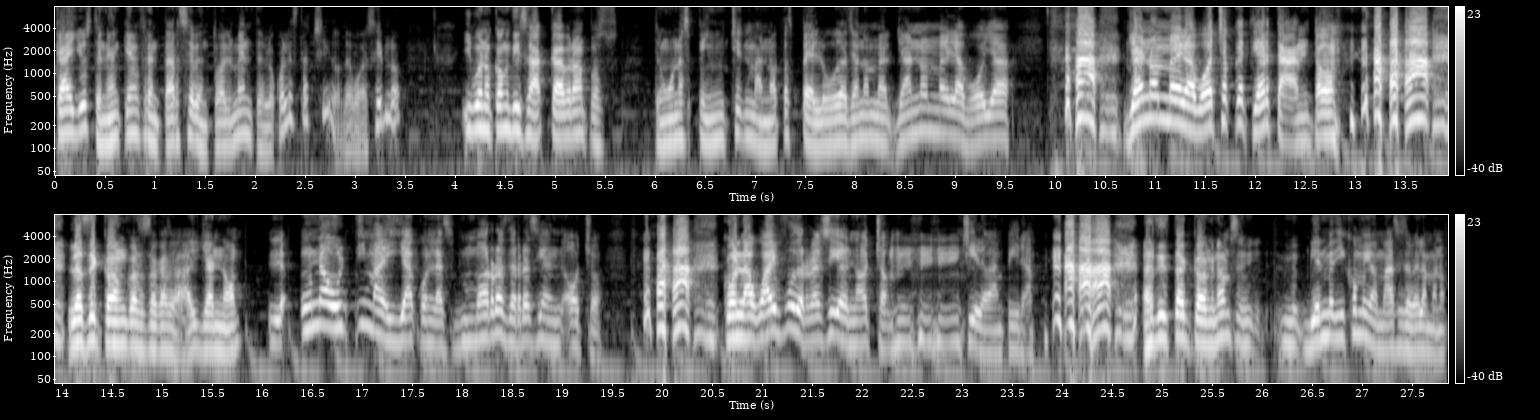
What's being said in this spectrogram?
Kaijus tenían que enfrentarse eventualmente, lo cual está chido, debo decirlo. Y bueno, Kong dice, ah, cabrón, pues tengo unas pinches manotas peludas, ya no me, ya no me la voy a ya no me la voy a chaquetear tanto. Lo hace con con sus ojos. Ay, ya no. Una última y ya con las morras de Resident 8. con la waifu de Resident 8. Chile vampira. Así está Kong, ¿no? Bien me dijo mi mamá, si se ve la mano.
